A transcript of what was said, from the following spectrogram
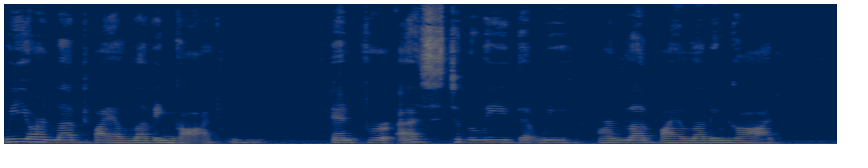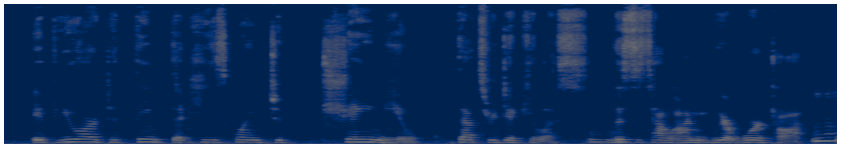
we are loved by a loving God, hmm and for us to believe that we are loved by a loving God, if you are to think that He's going to shame you, that's ridiculous. Mhm. This is how I'm. We're we're taught hmm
